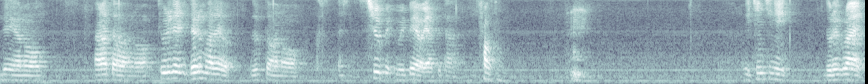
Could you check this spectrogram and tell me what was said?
であのあなたはあのトゥリレ出るまでずっとあのシューリペアをやってた。そうそう。一日にどれぐらい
